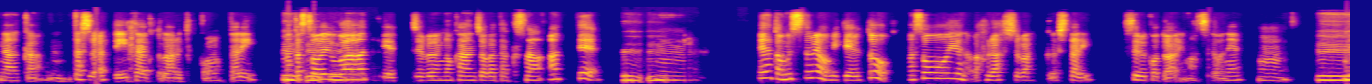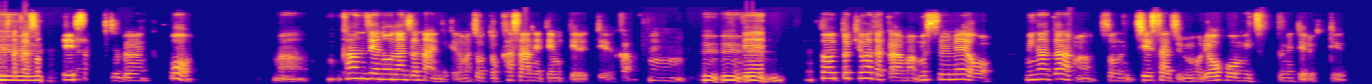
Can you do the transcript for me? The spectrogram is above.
なんか、うん、私だって言いたいことがあるとか思ったり、なんかそういうわーって自分の感情がたくさんあって、うんうん、で、なんか娘を見てると、まあ、そういうのがフラッシュバックしたりすることありますよね。うん。うん、でだからその小さい自分を、まあ、完全の同じじゃないんだけど、まあ、ちょっと重ねてみてるっていうか。うん。うんうんうん、で、そういう時は、だからまあ娘を見ながら、まあ、その小さい自分も両方見つめてるっていう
